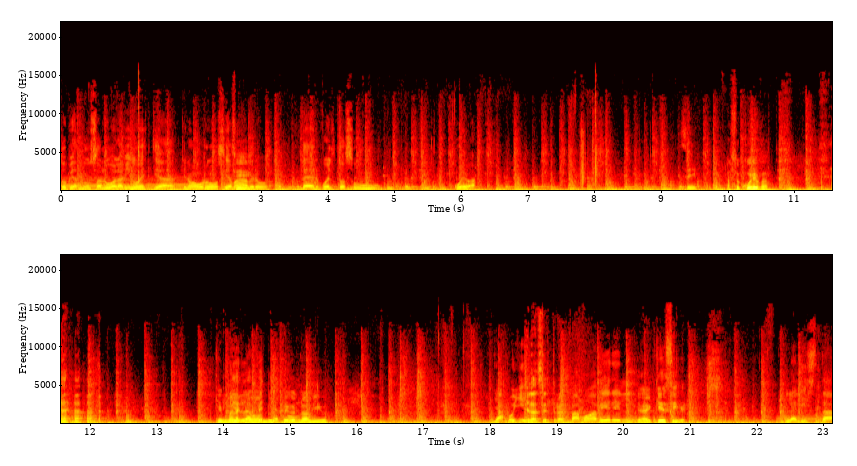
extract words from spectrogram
topeando. Un saludo al amigo Bestia, que no me acuerdo cómo se llamaba, Sí. pero de haber vuelto a su cueva. Sí. A su cueva. Qué Es que mala las onda usted con los amigos. Ya, oye, El ancestral. vamos a ver el, Ya, ¿qué sigue? la lista.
